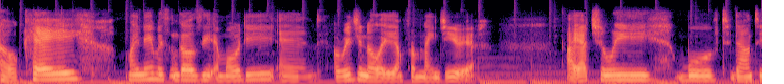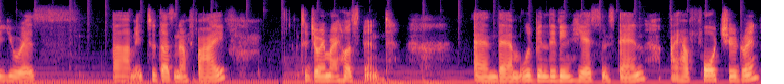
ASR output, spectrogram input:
Okay. My name is Ngozi Emodi, and originally I'm from Nigeria. I actually moved down to US um, in 2005 to join my husband. And um, we've been living here since then. I have four children,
